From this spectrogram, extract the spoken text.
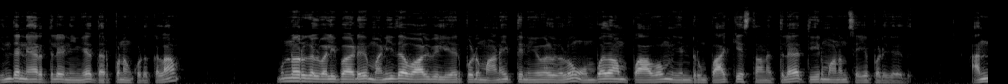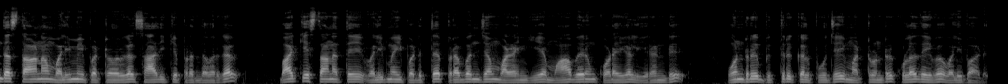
இந்த நேரத்தில் நீங்கள் தர்ப்பணம் கொடுக்கலாம். முன்னோர்கள் வழிபாடு மனித வாழ்வில் ஏற்படும் அனைத்து நிகழ்வுகளும் ஒன்பதாம் பாவம் என்றும் பாக்கியஸ்தானத்தில் தீர்மானம் செய்யப்படுகிறது. அந்த ஸ்தானம் வலிமை பெற்றவர்கள் சாதிக்க பிறந்தவர்கள் பாக்கியஸ்தானத்தை வலிமைப்படுத்த பிரபஞ்சம் வழங்கிய மாபெரும் கொடைகள் இரண்டு ஒன்று பித்ருக்கள் பூஜை மற்றொன்று குலதெய்வ வழிபாடு.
